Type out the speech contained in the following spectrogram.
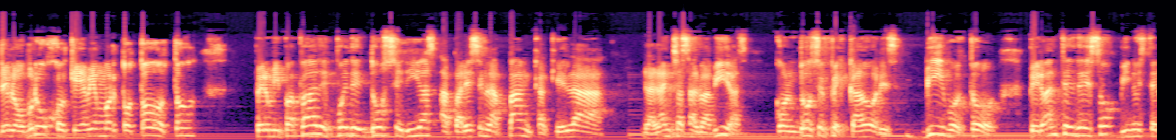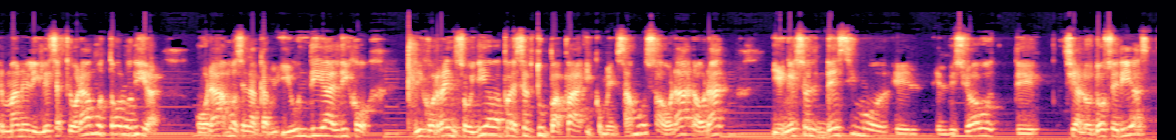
de los brujos, que ya habían muerto todos, todos. Pero mi papá después de 12 días aparece en la panca, que es la, la lancha salvavidas, con 12 pescadores, vivos todos. Pero antes de eso vino este hermano en la iglesia que oramos todos los días, oramos en la y un día él dijo, dijo Renzo, hoy día va a aparecer tu papá y comenzamos a orar, a orar y en eso el décimo, el, el de, sí, a los 12 días,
